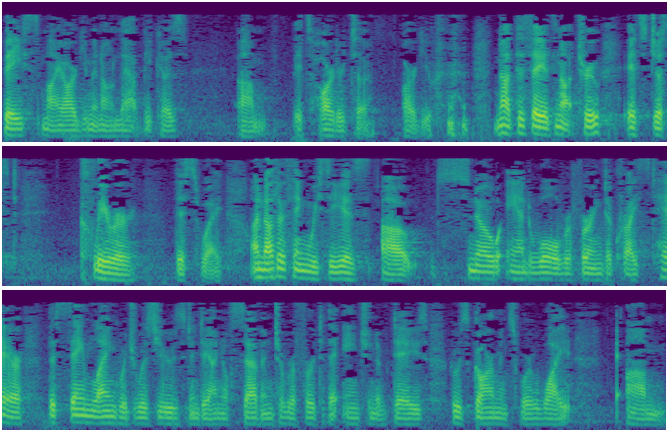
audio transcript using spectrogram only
base my argument on that because um, it's harder to argue. not to say it's not true, it's just clearer this way. Another thing we see is uh, snow and wool referring to Christ's hair. The same language was used in Daniel 7 to refer to the Ancient of Days, whose garments were white um,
